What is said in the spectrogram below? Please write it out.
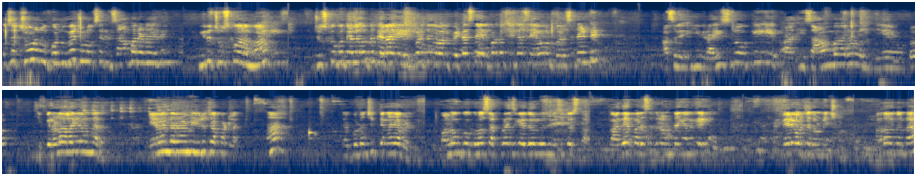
ఒకసారి చూడు నువ్వు నువ్వే చూడు ఒకసారి సాంబార్ అయినా ఇది? మీరు చూసుకోవాలమ్మా. చూసుకోకపోతే ఎలా అవుతుంది? ఎలా ఏర్పడుతుంది? వాళ్ళు పెట్టేస్తే ఏర్పడుతుంది తినేస్తే ఏమో పరిస్థితి ఏంటి? అసలు ఈ రైస్లోకి ఈ సాంబారు ఏమిటో ఈ పిల్లలు అలాగే ఉన్నారు. ఏమైందరా అంటే ఇల్లు చెప్పట్లే? ఎప్పటి నుంచి తిన్నగా పెట్టు మళ్ళీ ఇంకొక రోజు సర్ప్రైజ్గా ఏదో రోజు విజిట్ వస్తాం. ఇంకా అదే పరిస్థితిలో ఉంటే కనుక వేరే ఒకటి చదువు ఉండించుకుంటాం అర్థమవుతుందా?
